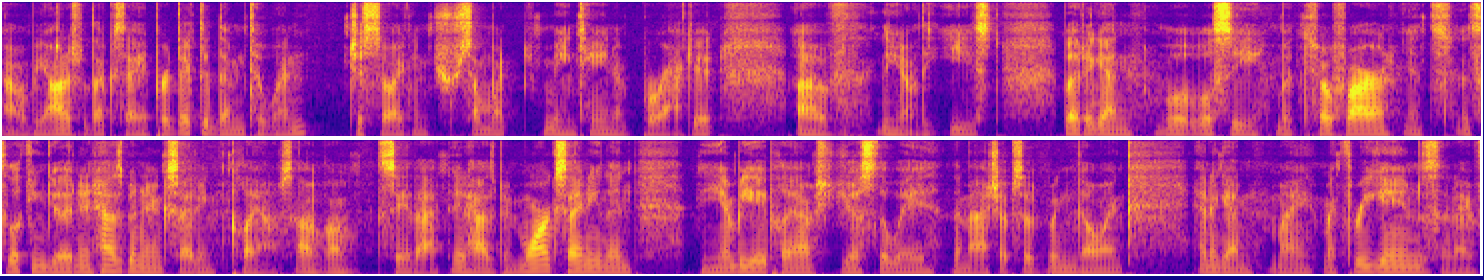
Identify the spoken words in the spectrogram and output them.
I'll be honest with that because I predicted them to win, just so I can somewhat maintain a bracket of you know the East. But again, we'll we'll see. But so far, it's it's looking good. It has been an exciting playoffs. I'll, I'll say that it has been more exciting than the NBA playoffs, just the way the matchups have been going. And again, my, my three games that I've,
